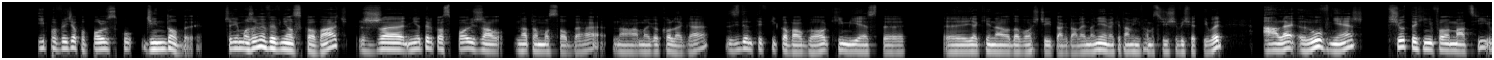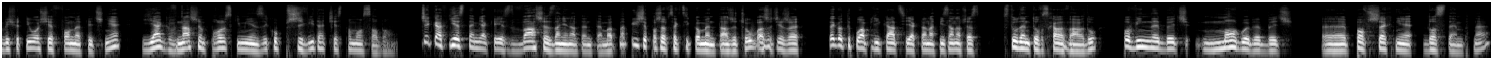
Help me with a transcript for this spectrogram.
i powiedział po polsku dzień dobry. Czyli możemy wywnioskować, że nie tylko spojrzał na tą osobę, na mojego kolegę, zidentyfikował go, kim jest, e, jakie narodowości i tak dalej. No nie wiem, jakie tam informacje się wyświetliły, ale również Wśród tych informacji wyświetliło się fonetycznie, jak w naszym polskim języku przywitać się z tą osobą. Ciekaw jestem, jakie jest Wasze zdanie na ten temat. Napiszcie proszę w sekcji komentarzy, czy uważacie, że tego typu aplikacje, jak ta napisana przez studentów z Harvardu, powinny być, mogłyby być e, powszechnie dostępne?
